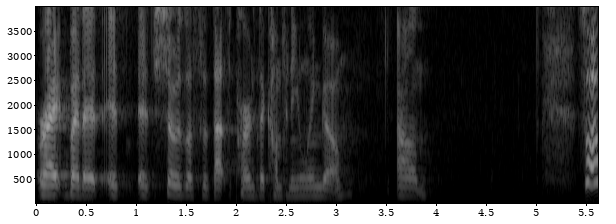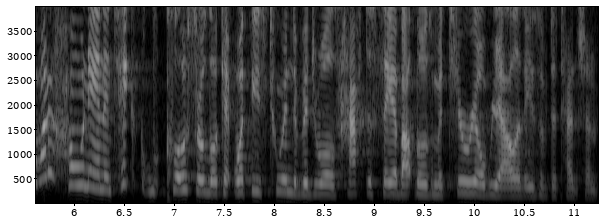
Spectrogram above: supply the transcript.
right? But it, it, it shows us that that's part of the company lingo. Um, so I want to hone in and take a closer look at what these two individuals have to say about those material realities of detention.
